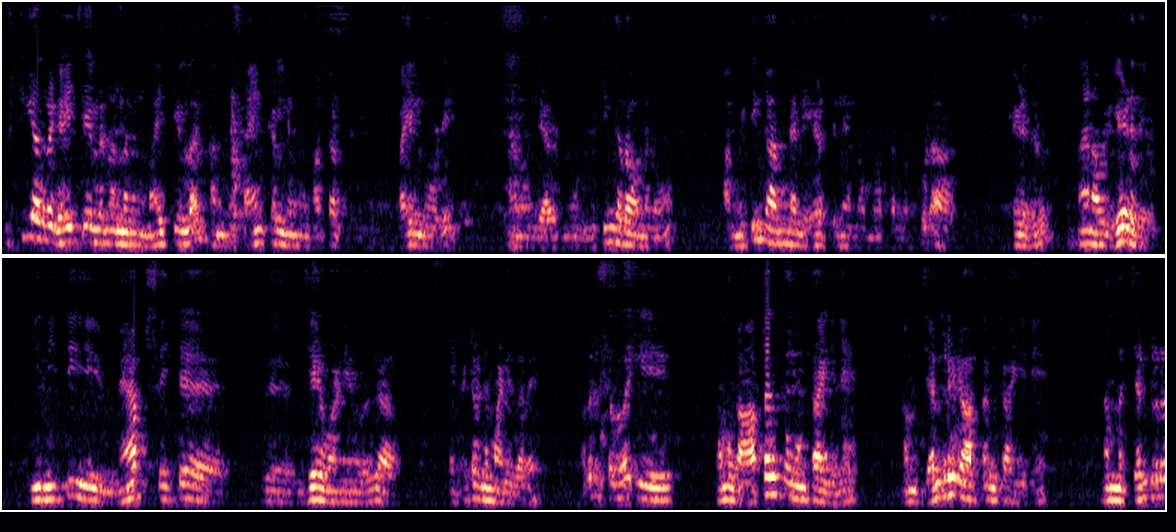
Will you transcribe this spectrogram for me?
ಕುಷ್ಟಿಗೆ ಅದರ ಐತಿ ಇಲ್ಲ ನನಗೆ ಮಾಹಿತಿ ಇಲ್ಲ. ನಾನು ಸಾಯಂಕಾಲ ನಿಮಗೆ ಮಾತಾಡ್ತೀನಿ. ಫೈಲ್ ನೋಡಿ. ನಾನು ಒಂದು ಎರಡು ಮೂರು ಮೀಟಿಂಗ್ ಅದಾವ ನಾನು. ಆ ಮೀಟಿಂಗ್ ಆದಮೇಲೆ ಹೇಳ್ತೀನಿ ಅನ್ನೋ ಮಾತನ್ನು ಕೂಡ ಹೇಳಿದರು. ನಾನು ಅವ್ರಿಗೆ ಹೇಳಿದೆ, ಈ ರೀತಿ ಮ್ಯಾಪ್ ಸಹಿತ ವಿಜಯವಾಣಿಯೊಳಗೆ ಪ್ರಕಟಣೆ ಮಾಡಿದ್ದಾರೆ. ಅದರ ಸಲುವಾಗಿ ನಮಗೆ ಆತಂಕ ಉಂಟಾಗಿದೆ. ನಮ್ಮ ಜನರಿಗೆ ಆತಂಕ ಆಗಿದೆ. ನಮ್ಮ ಜನರ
